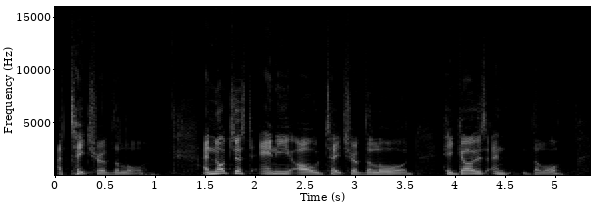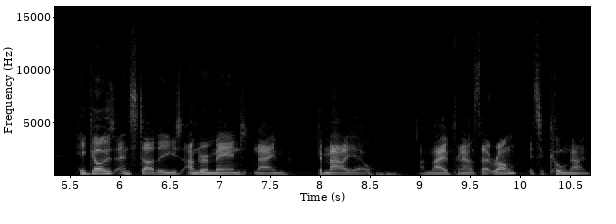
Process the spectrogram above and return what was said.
a teacher of the law, and not just any old teacher of the law. He goes and the law. He goes and studies under a man named Gamaliel. I may have pronounced that wrong. It's a cool name.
